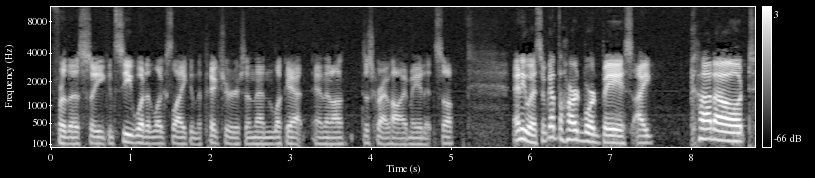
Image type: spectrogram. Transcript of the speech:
for this so you can see what it looks like in the pictures and then look at and then I'll describe how I made it. So anyways, I've got the hardboard base. I cut out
